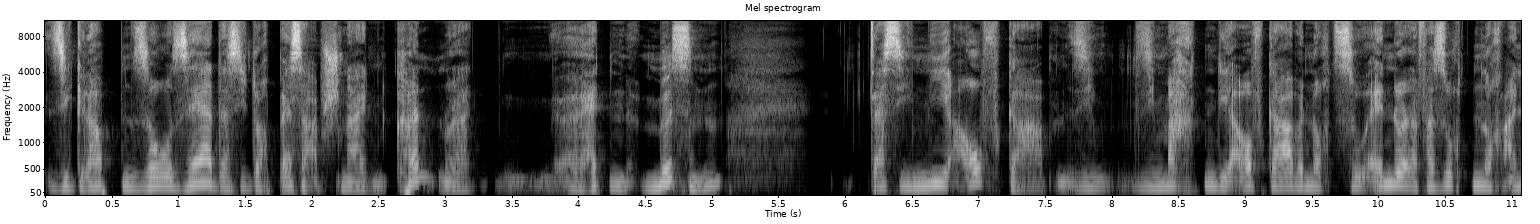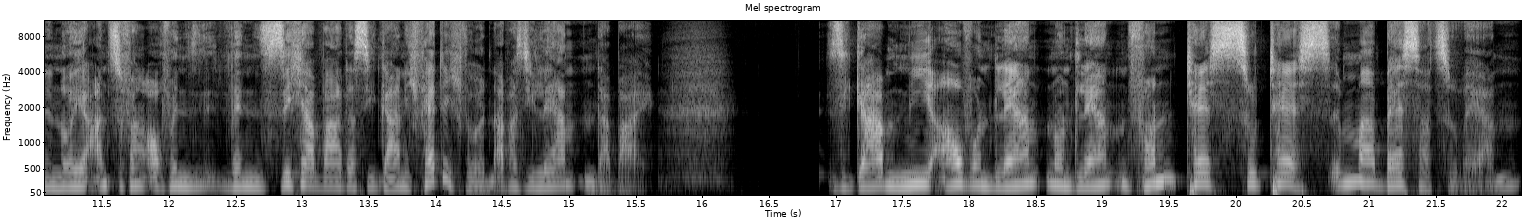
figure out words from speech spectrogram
sie glaubten so sehr, dass sie doch besser abschneiden könnten oder äh, hätten müssen, dass sie nie aufgaben. Sie, sie machten die Aufgabe noch zu Ende oder versuchten noch eine neue anzufangen, auch wenn, wenn es sicher war, dass sie gar nicht fertig würden. Aber sie lernten dabei. Sie gaben nie auf und lernten und lernten von Test zu Test immer besser zu werden,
